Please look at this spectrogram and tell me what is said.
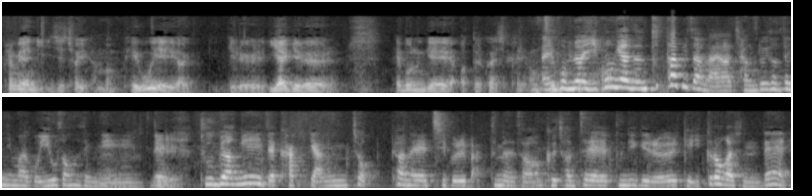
그러면 이제 저희가 한번 배우의 이야기를 이야기를 해보는 게 어떨까 싶어요. 아니 보면 이 공연은 투탑이잖아요. 장도희 선생님하고 이호성 선생님. 음, 네. 예. 두 명이 이제 각 양쪽 편의 집을 맡으면서 그 전체 분위기를 이렇게 이끌어 가시는데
